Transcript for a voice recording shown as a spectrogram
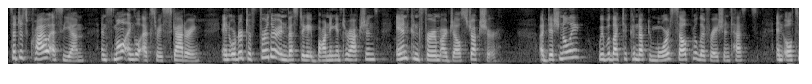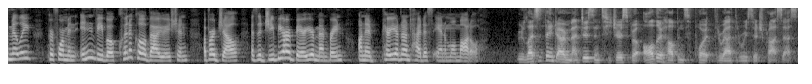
such as cryo-SEM and small angle X-ray scattering, in order to further investigate bonding interactions and confirm our gel structure. Additionally, we would like to conduct more cell proliferation tests and ultimately perform an in vivo clinical evaluation of our gel as a GBR barrier membrane on a periodontitis animal model. We would like to thank our mentors and teachers for all their help and support throughout the research process.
